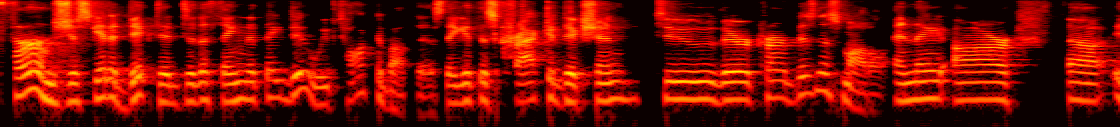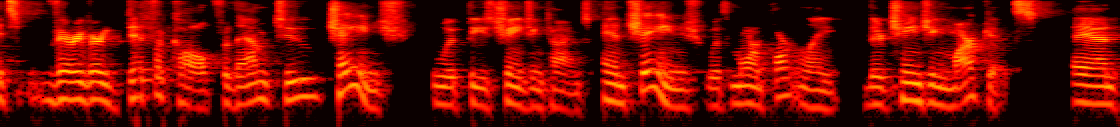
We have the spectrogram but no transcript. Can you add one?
firms just get addicted to the thing that they do we've talked about this they get this crack addiction to their current business model and they are uh, it's very very difficult for them to change with these changing times. And change with more importantly they're changing markets. And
